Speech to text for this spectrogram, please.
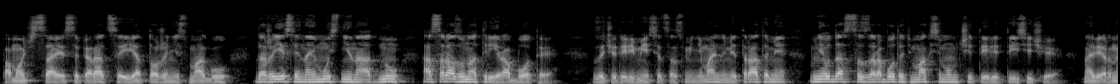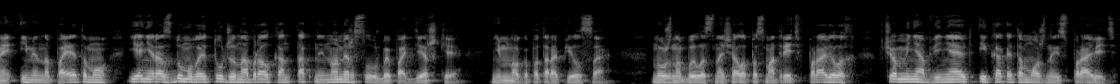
Помочь Сае с операцией я тоже не смогу, даже если наймусь не на одну, а сразу на три работы. За 4 месяца с минимальными тратами мне удастся заработать максимум 4000. Наверное, именно поэтому я, не раздумывая, тут же набрал контактный номер службы поддержки. Немного поторопился. Нужно было сначала посмотреть в правилах, в чем меня обвиняют и как это можно исправить.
